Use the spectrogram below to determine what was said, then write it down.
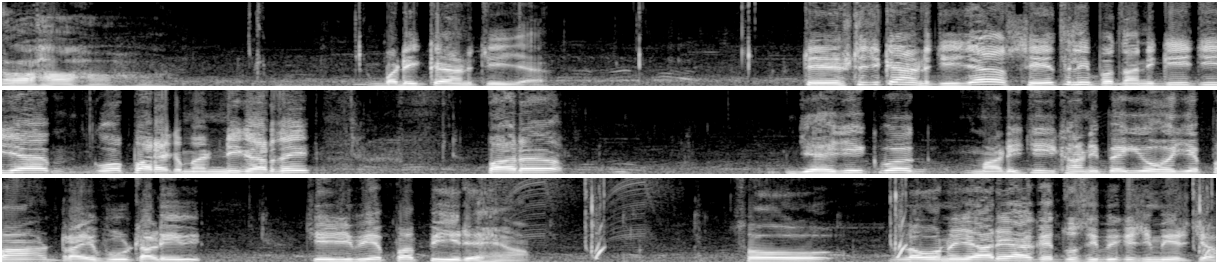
ਆਹਾ ਹਾ ਹਾ। ਬੜੀ ਘੈਂਟ ਚੀਜ਼ ਹੈ। ਟੇਸਟ 'ਚ ਘੈਂਟ ਚੀਜ਼ ਹੈ ਸਿਹਤ ਲਈ ਪਤਾ ਨਹੀਂ ਕੀ ਚੀਜ਼ ਹੈ ਉਹ ਆਪਾਂ ਰეკਮੈਂਡ ਨਹੀਂ ਕਰਦੇ। ਪਰ ਜਿਹੇ ਜੀ ਇੱਕ ਵਾਰ ਮਾੜੀ ਚੀਜ਼ ਖਾਣੀ ਪੈਗੀ ਉਹ ਜੀ ਆਪਾਂ ਡਰਾਈ ਫਰੂਟ ਵਾਲੀ ਚੀਜ਼ ਵੀ ਆਪਾਂ ਪੀ ਰਹੇ ਹਾਂ। ਸੋ ਲਓ ਨਜ਼ਾਰੇ ਆ ਕੇ ਤੁਸੀਂ ਵੀ ਕਸ਼ਮੀਰ 'ਚ।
